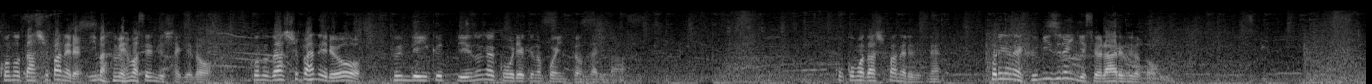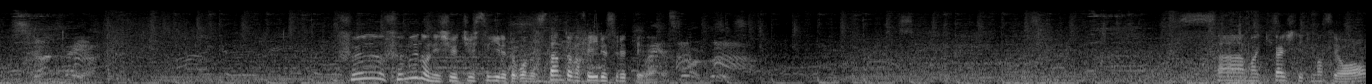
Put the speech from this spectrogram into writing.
このダッシュパネル、今踏めませんでしたけど、このダッシュパネルを踏んでいくっていうのが攻略のポイントになります。ここもダッシュパネルですね。これがね、踏みづらいんですよ、ラルフだと。踏踏むのに集中しすぎると今度スタントがフェイルするっていうね。さあ巻き返していきますよ。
